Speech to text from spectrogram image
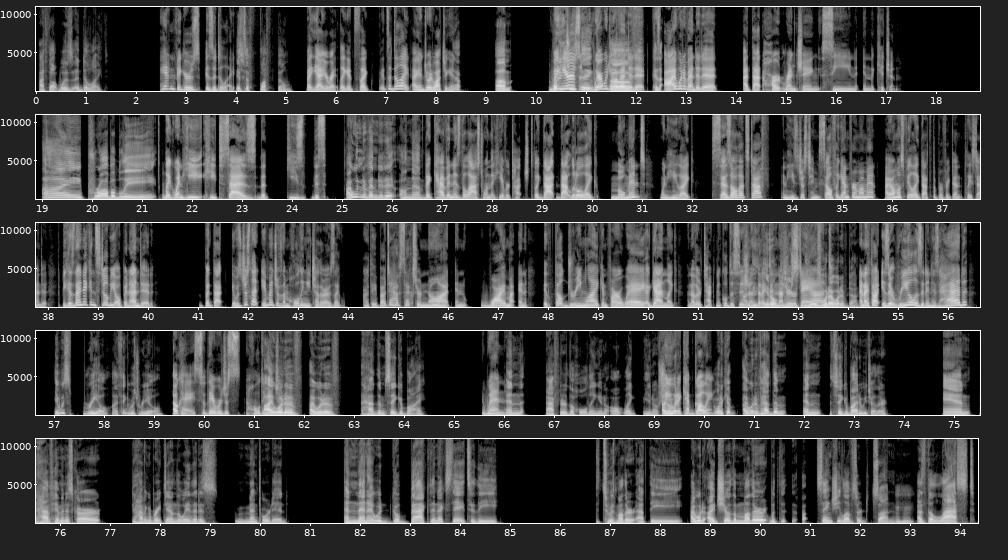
I thought was a delight. hidden figures is a delight It's a fluff film. but yeah you're right like it's like it's a delight I enjoyed watching it Yeah. Um, But here's where would you have ended it? Because I would have ended it at that heart wrenching scene in the kitchen, I probably like when he he says that he's this I wouldn't have ended it on them. that Kevin is the last one that he ever touched. Like that that little like moment when he like says all that stuff and he's just himself again for a moment. I almost feel like that's the perfect place to end it because then it can still be open ended. But that it was just that image of them holding each other. I was like, are they about to have sex or not? And why am I? And it felt dreamlike and far away. Again, like another technical decision that I know, didn't understand. Here's what I would have done. and I thought, is it real? Is it in his head? it was real. I think it was real. Okay, so they were just holding. I each would other. have I would have had them say goodbye when. and after the holding and all like, you know, oh, you would have kept going. I would have kept. I would have had them and say goodbye to each other, and have him in his car, having a breakdown the way that his mentor did, and then I would go back the next day to the to his mother at the. I would. I'd show the mother with the uh, saying she loves her son hmm as the last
